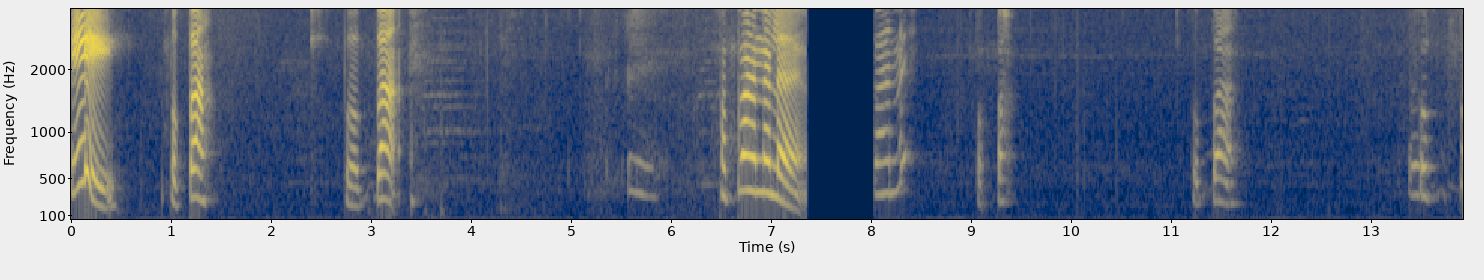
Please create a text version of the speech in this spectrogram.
ಹೇ ಪಪ್ಪ ಪಪ್ಪ ಪಪ್ಪ ಅನ್ನಲ್ಲ ಪಪ್ಪ ಅನ್ನ ಪಪ್ಪ ಪಪ್ಪ ಪಪ್ಪ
